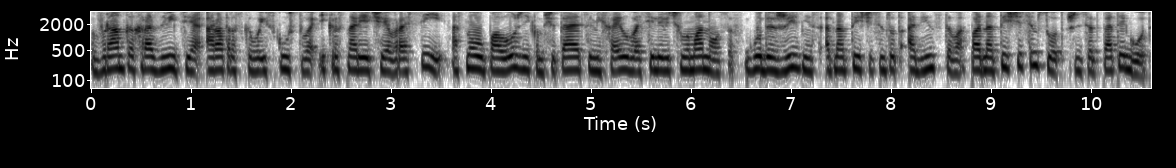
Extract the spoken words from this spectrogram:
В рамках развития ораторского искусства и красноречия в России основоположником считается Михаил Васильевич Ломоносов, годы жизни с 1711 по 1765 год,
